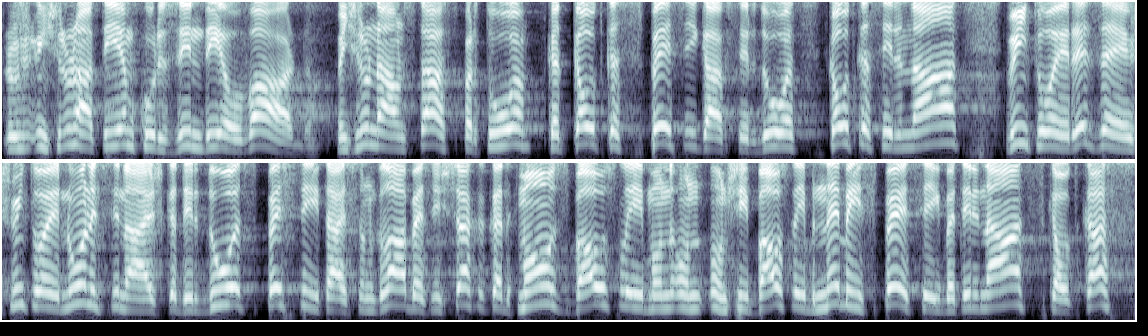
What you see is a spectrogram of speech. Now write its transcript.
viņš runā tiem, kuri zina Dievu vārdu. Viņš runā un stāsta par to, ka kaut kas spēcīgāks ir dots, kaut kas ir nācis. Viņi to ir redzējuši, viņi to ir nonicinājuši, kad ir dots pestītājs un glābējs. Viņš saka, ka mūsu bauslība un, un, un šī bauslība nebija spēcīga, bet ir nācis kaut kas.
